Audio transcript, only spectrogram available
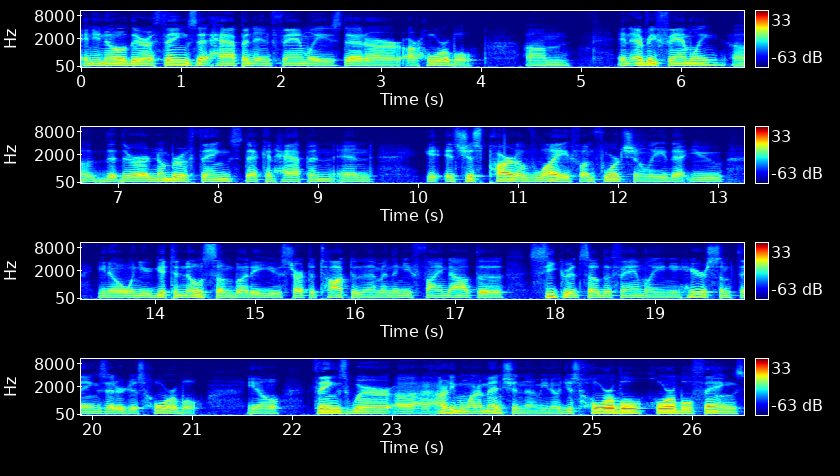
And you know, there are things that happen in families that are, are horrible. Um, in every family, uh, that there are a number of things that can happen, and it, it's just part of life, unfortunately, that you, you know, when you get to know somebody, you start to talk to them, and then you find out the secrets of the family, and you hear some things that are just horrible. You know, things where uh, I don't even want to mention them, you know, just horrible, horrible things.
